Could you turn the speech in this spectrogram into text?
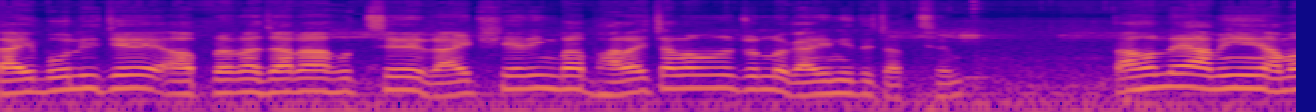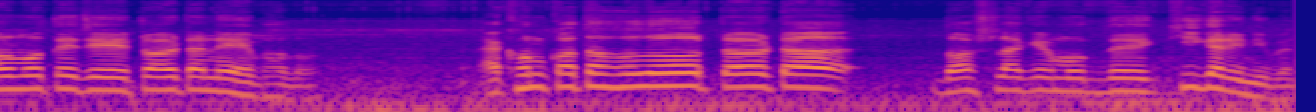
তাই বলি যে, আপনারা যারা হচ্ছে রাইড শেয়ারিং বা ভাড়ায় চালানোর জন্য গাড়ি নিতে চাচ্ছেন, তাহলে আমি আমার মতে যে টয়োটা নেয় ভালো। এখন কথা হলো টয়োটা দশ লাখের মধ্যে কি গাড়ি নেবেন?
